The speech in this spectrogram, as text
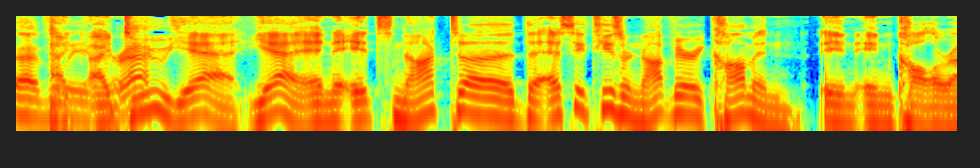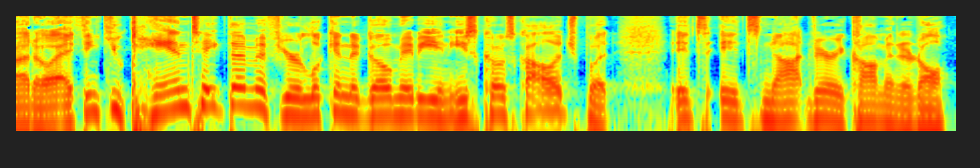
I believe. I, I do, yeah, yeah, and it's not uh, the SATs are not very common in in Colorado. I think you can take them if you're looking to go maybe an East Coast college, but it's it's not very common at all.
